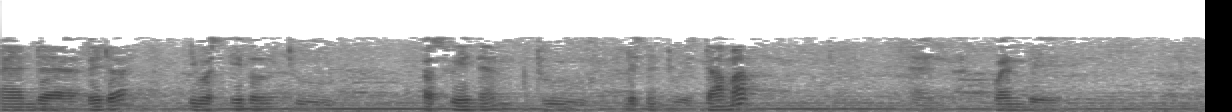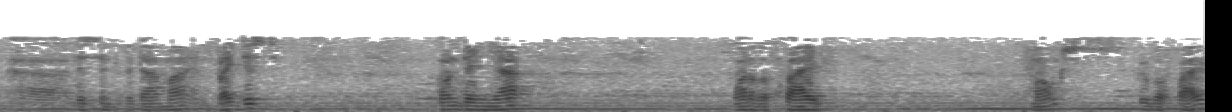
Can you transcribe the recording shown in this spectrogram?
and uh, later he was able to persuade them to listen to his Dharma. And when they uh, listened to the Dharma and practiced, Kondanya, one of the five monks, group of five,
